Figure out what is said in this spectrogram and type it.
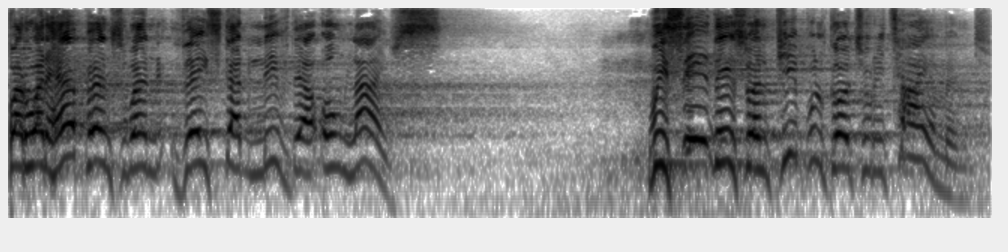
But what happens when they start live their own lives? We see this when people go to retirement.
